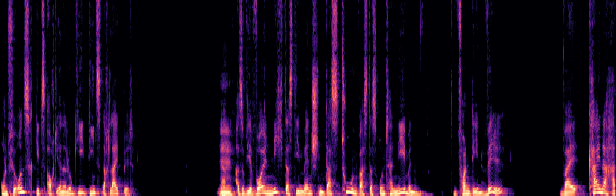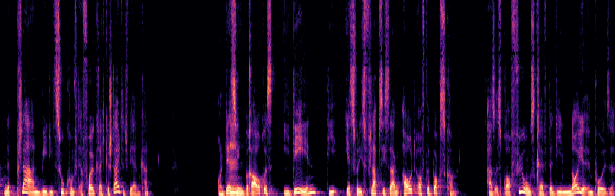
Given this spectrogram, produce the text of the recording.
Und für uns gibt es auch die Analogie Dienst nach Leitbild. Ja, mhm. Also wir wollen nicht, dass die Menschen das tun, was das Unternehmen von denen will, weil keiner hat einen Plan, wie die Zukunft erfolgreich gestaltet werden kann. Und deswegen mhm. braucht es Ideen, die jetzt würde ich es flapsig sagen, out of the box kommen. Also es braucht Führungskräfte, die neue Impulse,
